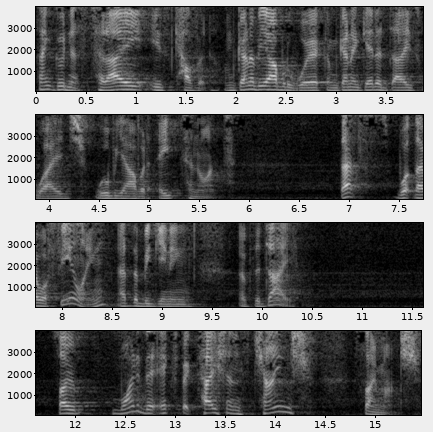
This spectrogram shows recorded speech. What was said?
thank goodness, today is covered. I'm going to be able to work. I'm going to get a day's wage. We'll be able to eat tonight. That's what they were feeling at the beginning of the day. So, why did their expectations change so much?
